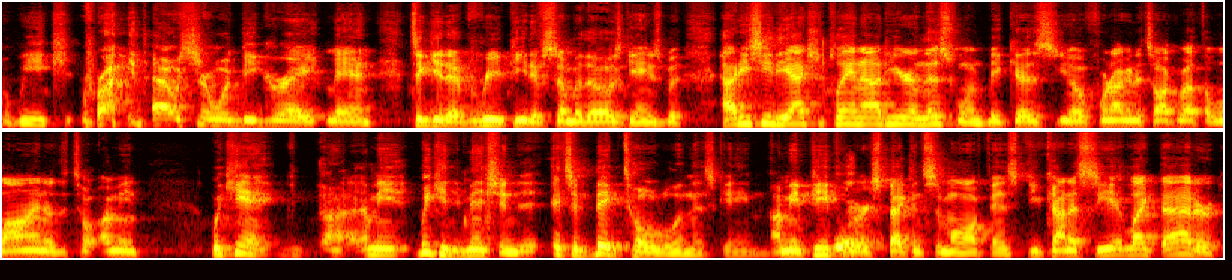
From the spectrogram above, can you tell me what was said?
week, right? That sure would be great, man, to get a repeat of some of those games. But how do you see the action playing out here in this one? Because you know, if we're not going to talk about the line or the, to- I mean, we can't. Uh, I mean, we can mention it's a big total in this game. I mean, people are expecting some offense. Do you kind of see it like that, or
